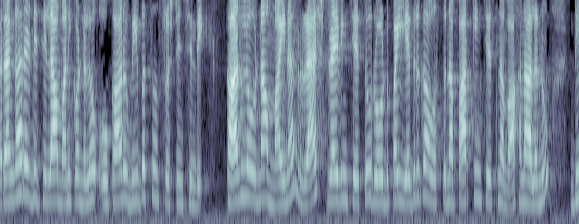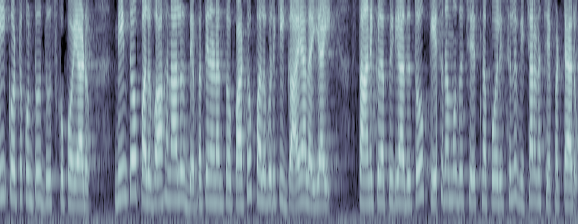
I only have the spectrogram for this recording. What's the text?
రంగారెడ్డి జిల్లా మణికొండలో ఓ కారు బీభత్సం సృష్టించింది. కారులో ఉన్న మైనర్ ర్యాష్ డ్రైవింగ్ చేస్తూ రోడ్డుపై ఎదురుగా వస్తున్న పార్కింగ్ చేసిన వాహనాలను ఢీ కొట్టుకుంటూ దూసుకుపోయాడు. దీంతో పలు వాహనాలు దెబ్బతినడంతో పాటు పలువురికి గాయాలయ్యాయి. స్థానికుల ఫిర్యాదుతో కేసు నమోదు చేసిన పోలీసులు విచారణ చేపట్టారు.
